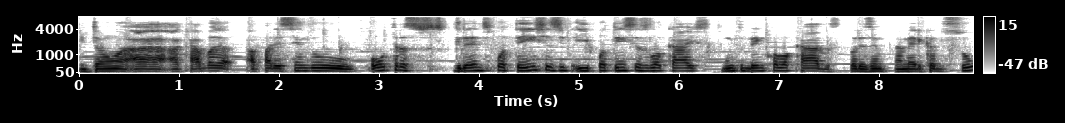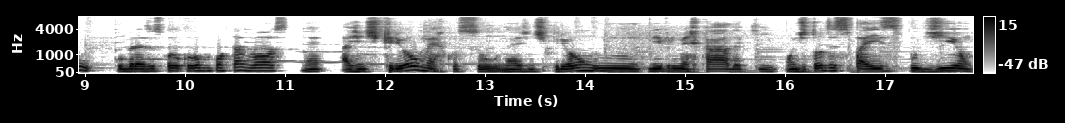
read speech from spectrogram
Então a, acaba aparecendo outras grandes potências e, e potências locais muito bem colocadas. Por exemplo, na América do Sul, o Brasil se colocou como porta-voz, né? A gente criou o Mercosul, né? A gente criou um livre mercado aqui, onde todos esses países podiam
